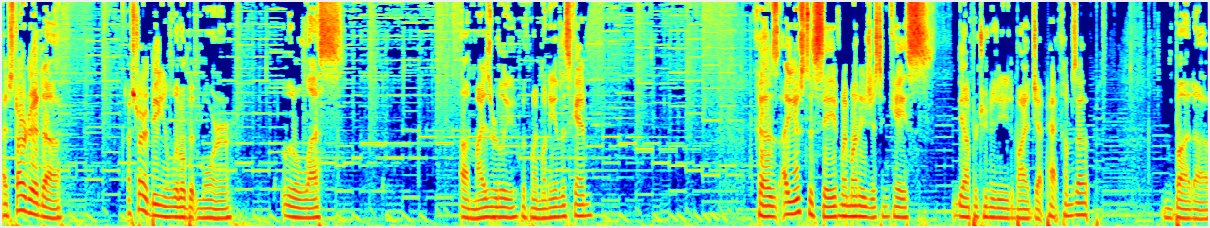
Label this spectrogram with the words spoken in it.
I've started uh, I've started being a little bit more, a little less uh, miserly with my money in this game. Because I used to save my money just in case the opportunity to buy a jetpack comes up. But, uh,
